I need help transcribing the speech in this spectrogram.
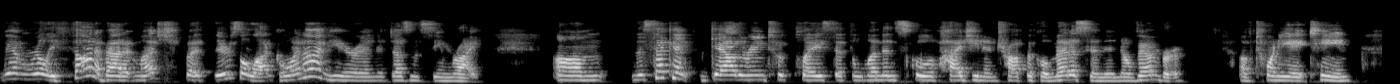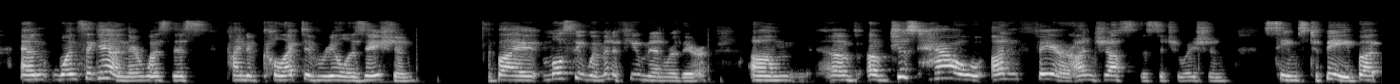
we haven't really thought about it much but there's a lot going on here and it doesn't seem right um, the second gathering took place at the london school of hygiene and tropical medicine in november of 2018 and once again there was this kind of collective realization by mostly women, a few men were there, um, of, of just how unfair, unjust the situation seems to be. But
